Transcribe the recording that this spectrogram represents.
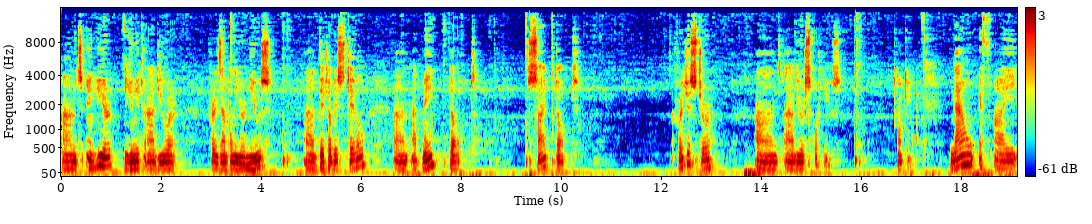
And in here you need to add your for example your news uh, database table and admin dot site dot register and add your sport news. Okay. Now if I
